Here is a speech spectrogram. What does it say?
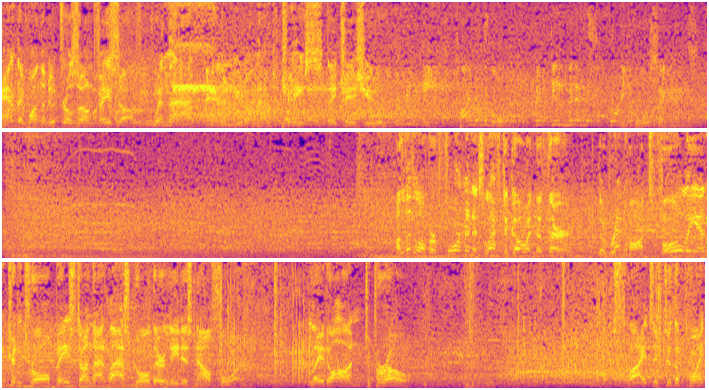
And they won the neutral zone faceoff. You win that, and you don't have to chase. They chase you. 38. Time of the goal. 15 minutes, 34 seconds. A little over four minutes left to go in the third. The Red Hawks fully in control based on that last goal. Their lead is now four. Laid on to Perot. Slides it to the point.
